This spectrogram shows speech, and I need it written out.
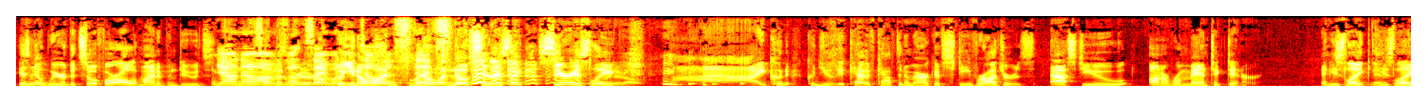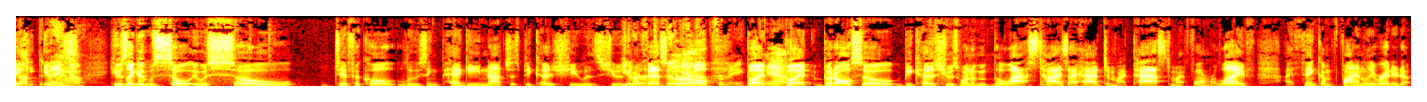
"Isn't it weird that so far all of mine have been dudes?" yeah, no, that's not I was about to weird at say, all. what But are you know what? us, You know what? No, seriously, seriously. Not. I could could you if Captain America if Steve Rogers asked you on a romantic dinner and he's like he's like Not- it was he was like it was so it was so difficult losing Peggy not just because she was she was You my don't have best build it girl up for me. but Yeah. but but also because she was one of the last ties I had to my past to my former life I think I'm finally ready to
